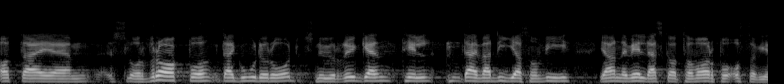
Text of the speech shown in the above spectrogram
at de slår vrak på de gode råd, snur ryggen til de verdier som vi gjerne vil de skal ta vare på, osv.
